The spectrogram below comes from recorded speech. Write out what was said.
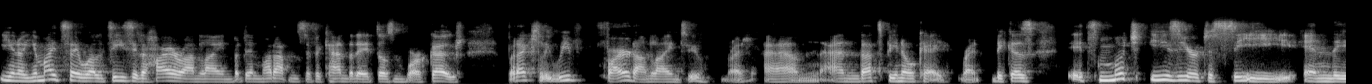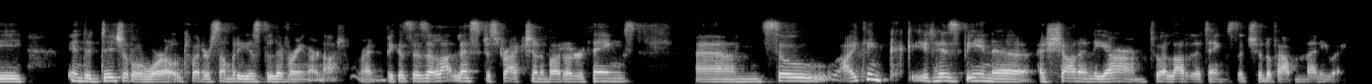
you know, you might say, well, it's easy to hire online, but then what happens if a candidate doesn't work out? But actually, we've fired online too, right? Um, and that's been okay, right? Because it's much easier to see in the in the digital world whether somebody is delivering or not, right? Because there's a lot less distraction about other things. Um, so I think it has been a, a, shot in the arm to a lot of the things that should have happened anyway.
